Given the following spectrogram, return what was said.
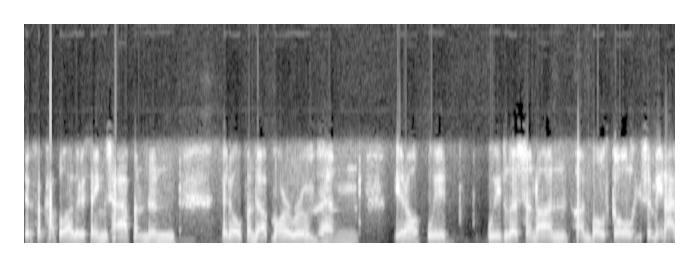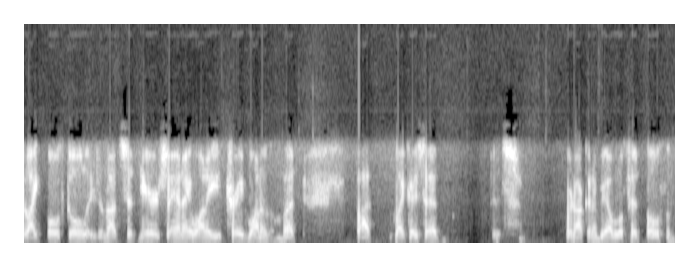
if a couple other things happened and it opened up more room, then you know we'd we'd listen on on both goalies. I mean, I like both goalies. I'm not sitting here saying I want to trade one of them, but but like I said, it's we're not going to be able to fit both of them.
